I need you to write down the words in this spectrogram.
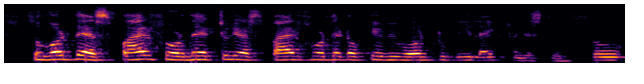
So what they aspire for they actually aspire for that okay we want to be like philistines. So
